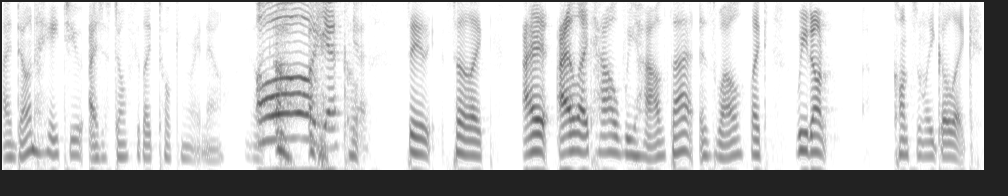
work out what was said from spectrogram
i don't hate you i just don't feel like talking right now like, Oh, okay, yes, cool." yes. so so like I I like how we have that as well. Like we don't constantly go like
